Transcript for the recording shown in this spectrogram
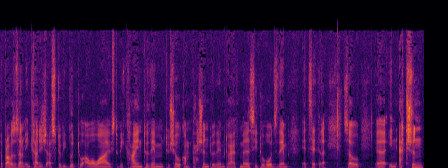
the Prophet ﷺ encouraged us to be good to our wives, to be kind to them, to show compassion to them, to have mercy towards them, etc. So uh, in action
